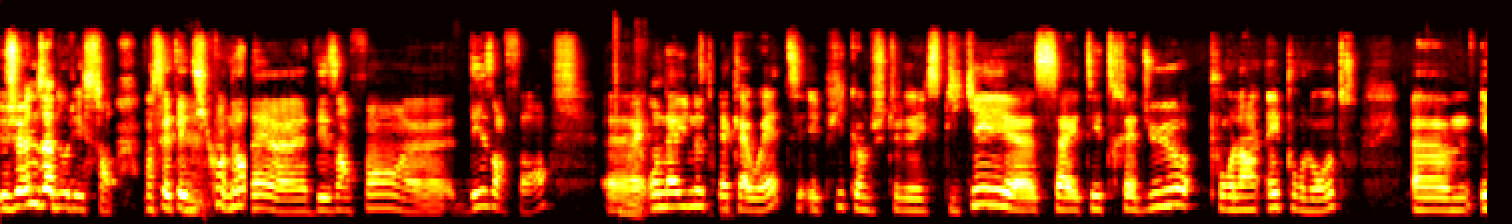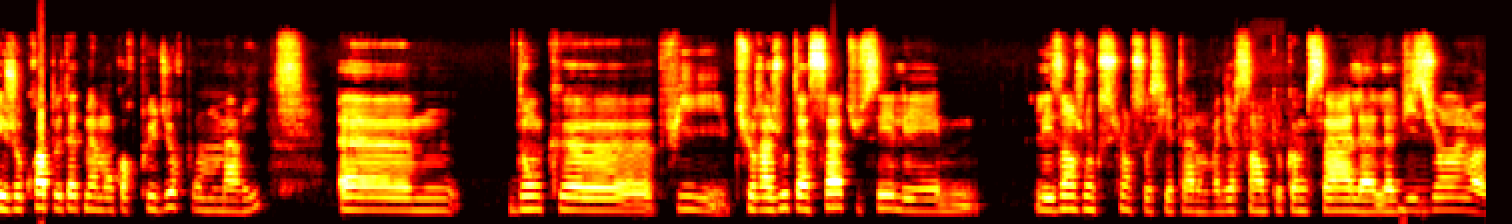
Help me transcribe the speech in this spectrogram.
jeunes adolescents, on s'était mm. dit qu'on aurait des enfants, des enfants. On a eu notre cacahuète et puis comme je te l'ai expliqué, ça a été très dur pour l'un et pour l'autre et je crois peut-être même encore plus dur pour mon mari. donc puis tu rajoutes à ça, tu sais les les injonctions sociétales, on va dire ça un peu comme ça, la, vision euh,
